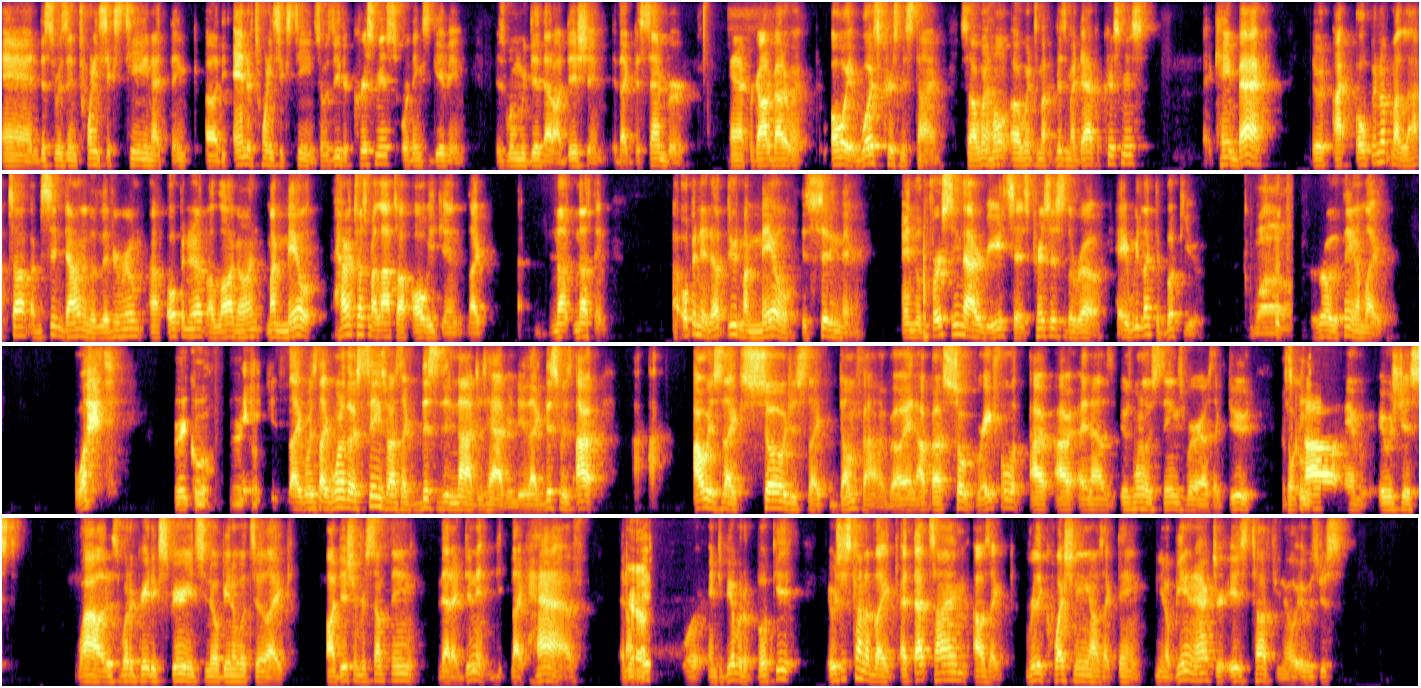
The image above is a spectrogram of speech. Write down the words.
And this was in 2016, I think, uh, the end of 2016. So it was either Christmas or Thanksgiving is when we did that audition, like December. And I forgot about it. When, oh, it was Christmas time. So I went home, I went to my, visit my dad for Christmas. I came back, dude. I open up my laptop. I'm sitting down in the living room. I open it up. I log on. My mail. Haven't touched my laptop all weekend. Like, not nothing. I open it up, dude. My mail is sitting there, and the first thing that I read says "Princess of the Row." Hey, we'd like to book you. wow. The row the thing. I'm like, what? Very cool. Very It- cool. like was like one of those things where I was like, this did not just happen, dude. Like this was I, I I was like so just like dumbfounded, bro. And I, but I was so grateful. I, I and I was it was one of those things where I was like, dude, so cool. and it was just wow, this what a great experience, you know, being able to like audition for something that I didn't like have an yeah. audition for and to be able to book it. It was just kind of like at that time, I was like really questioning. I was like, dang, you know, being an actor is tough, you know, it was just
